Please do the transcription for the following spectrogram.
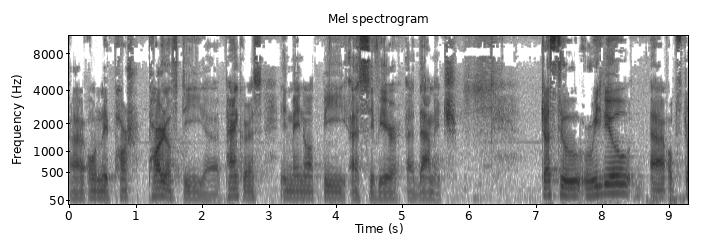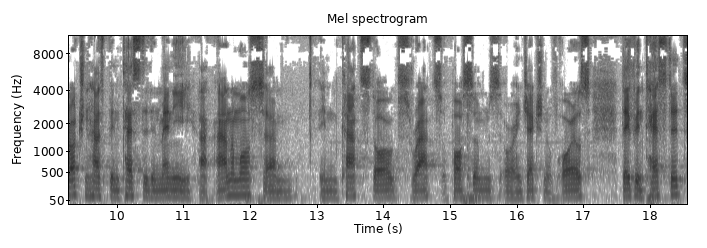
uh, only par- part of the uh, pancreas, it may not be as severe uh, damage. Just to review, uh, obstruction has been tested in many uh, animals. Um, in cats, dogs, rats, opossums, or injection of oils. They've been tested.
